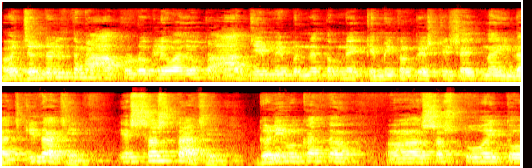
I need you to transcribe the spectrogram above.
હવે જનરલી તમે આ પ્રોડક્ટ લેવા જાઓ તો આ જે મેં બંને તમને કેમિકલ પેસ્ટિસાઇડના ઈલાજ કીધા છે, એ સસ્તા છે. ઘણી વખત સસ્તું હોય તો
